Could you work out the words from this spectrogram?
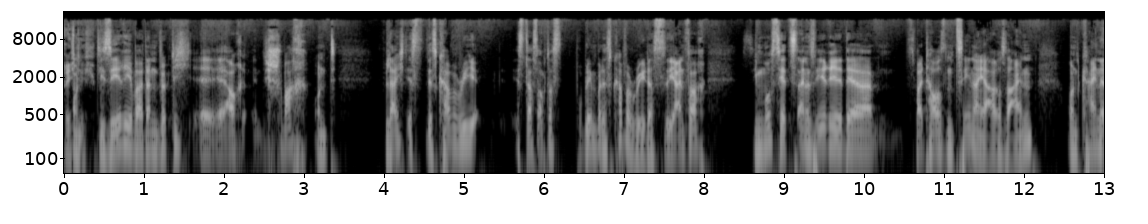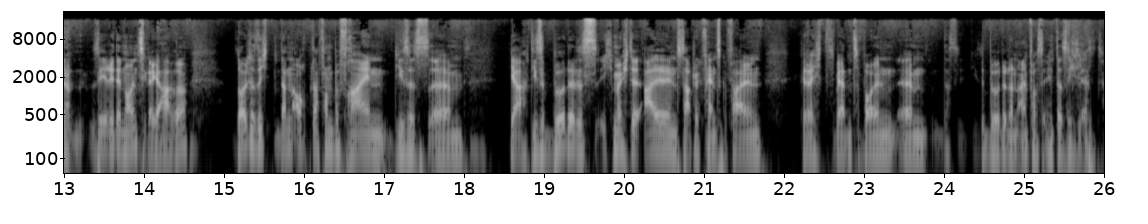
Richtig. Und die Serie war dann wirklich äh, auch schwach und vielleicht ist Discovery, ist das auch das Problem bei Discovery, dass sie einfach, sie muss jetzt eine Serie der 2010er Jahre sein und keine ja. Serie der 90er Jahre, sollte sich dann auch davon befreien, dieses, ähm, ja, diese Bürde des, ich möchte allen Star Trek-Fans gefallen, gerecht werden zu wollen, ähm, dass sie diese Bürde dann einfach hinter sich lässt.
